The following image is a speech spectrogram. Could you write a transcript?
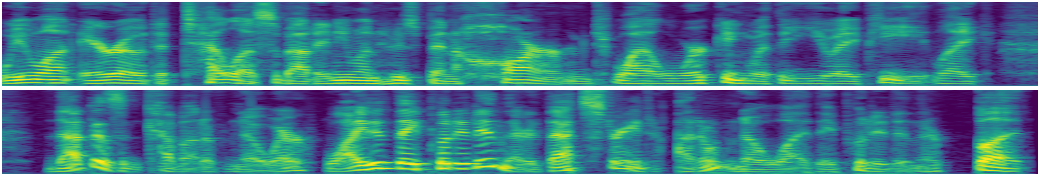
we want AARO to tell us about anyone who's been harmed while working with a UAP, like that doesn't come out of nowhere. Why did they put it in there? That's strange. I don't know why they put it in there, but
